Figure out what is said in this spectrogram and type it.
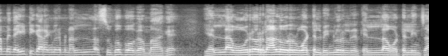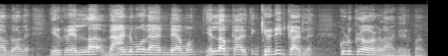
நம்ம இந்த ஐடிக்காரங்க நம்ம நல்லா சுகபோகமாக எல்லா ஒரு ஒரு நாளும் ஒரு ஒரு ஹோட்டல் பெங்களூரில் இருக்க எல்லா ஹோட்டல்லையும் சாப்பிடுவாங்க. இருக்கிற எல்லா வேண்டுமோ வேண்டாமோ எல்லா காரியத்தையும் கிரெடிட் கார்டில் கொடுக்குறவங்களாக இருப்பாங்க.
